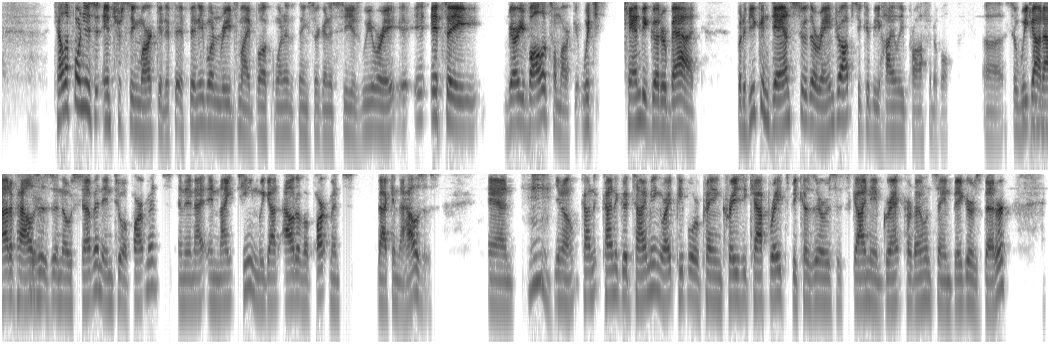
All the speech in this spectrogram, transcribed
California is an interesting market. If, if anyone reads my book, one of the things they're going to see is we were a, it, it's a very volatile market, which can be good or bad. But if you can dance through the raindrops, it could be highly profitable. Uh, so we got mm-hmm. out of houses in 07 into apartments, and then in 19 we got out of apartments back into houses. And hmm. you know, kind of kind of good timing, right? People were paying crazy cap rates because there was this guy named Grant Cardone saying bigger is better,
